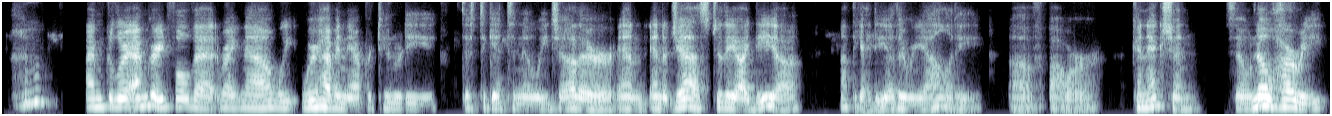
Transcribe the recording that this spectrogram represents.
I'm gl- I'm grateful that right now we, we're having the opportunity just to get to know each other and, and adjust to the idea, not the idea, the reality of our connection. So no hurry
